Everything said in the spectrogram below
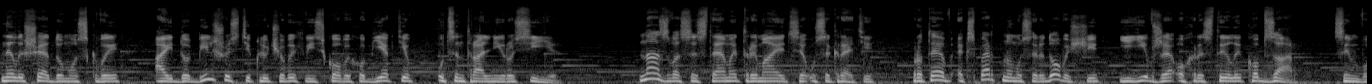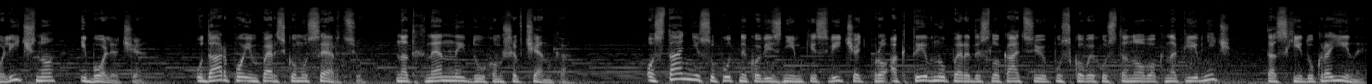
не лише до Москви, а й до більшості ключових військових об'єктів у центральній Росії. Назва системи тримається у секреті, проте в експертному середовищі її вже охрестили Кобзар символічно і боляче. Удар по імперському серцю, натхненний духом Шевченка. Останні супутникові знімки свідчать про активну передислокацію пускових установок на північ та схід України.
